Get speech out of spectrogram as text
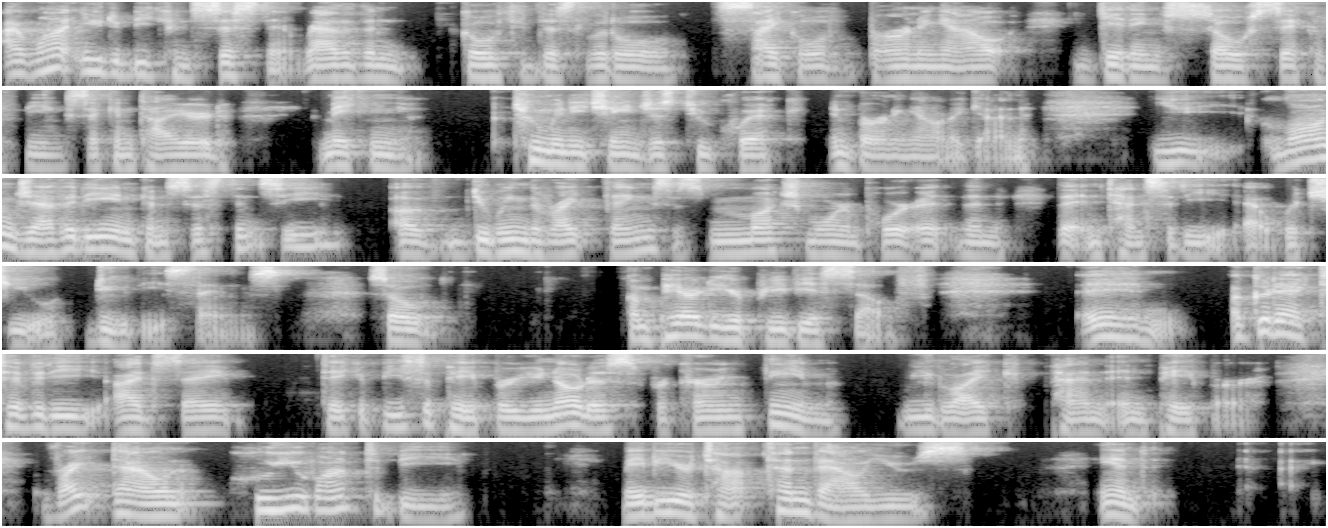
I want you to be consistent rather than go through this little cycle of burning out, getting so sick of being sick and tired, making too many changes too quick and burning out again. You, longevity and consistency of doing the right things is much more important than the intensity at which you do these things. So, compared to your previous self, in a good activity, I'd say take a piece of paper. You notice recurring theme. We like pen and paper. Write down who you want to be, maybe your top 10 values, and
